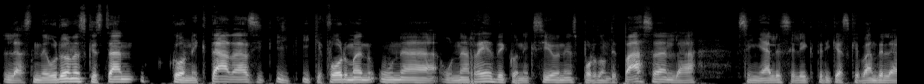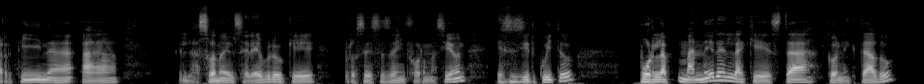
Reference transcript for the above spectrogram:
las neuronas que están conectadas y, y que forman una, una red de conexiones por donde pasan la señales eléctricas que van de la retina a la zona del cerebro que procesa esa información. Ese circuito, por la manera en la que está conectado,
